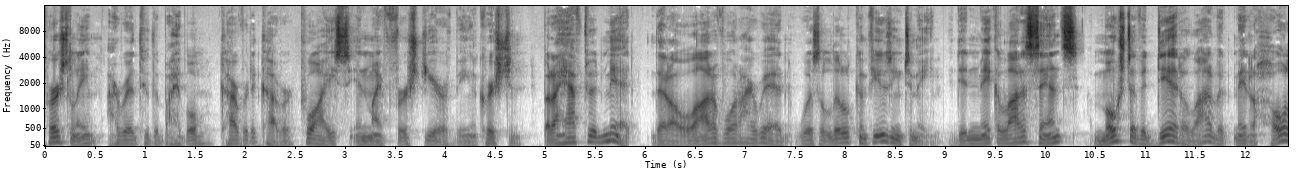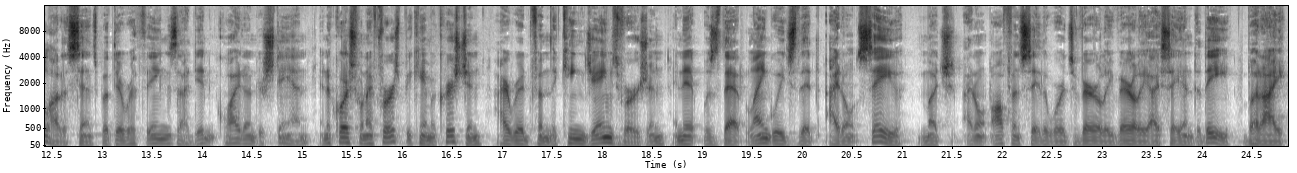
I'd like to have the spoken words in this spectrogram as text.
Personally, I read through the Bible cover to cover twice in my first year of being a Christian. But I have to admit that a lot of what I read was a little confusing to me. It didn't make a lot of sense. Most of it did. A lot of it made a whole lot of sense, but there were things I didn't quite understand. And of course, when I first became a Christian, I read from the King James Version, and it was that language that I don't say much. I don't often say the words, Verily, verily, I say unto thee, but I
